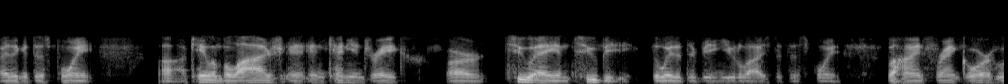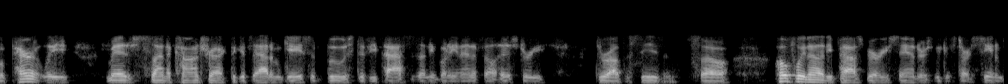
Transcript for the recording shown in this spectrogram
I think at this point, uh, Kalen Ballage and, and Kenyan Drake are two A and two B the way that they're being utilized at this point, behind Frank Gore, who apparently managed to sign a contract that gets Adam Gase a boost if he passes anybody in NFL history throughout the season. So hopefully now that he passed Barry Sanders, we can start seeing him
